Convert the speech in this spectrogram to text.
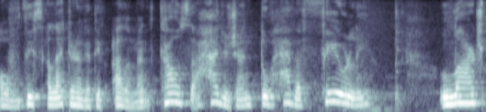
of this electronegative element causes the hydrogen to have a fairly large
